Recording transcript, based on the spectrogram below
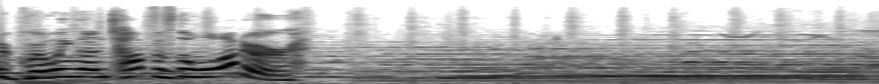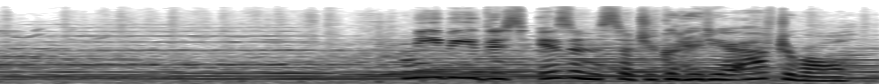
Are growing on top of the water. Maybe this isn't such a good idea after all.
